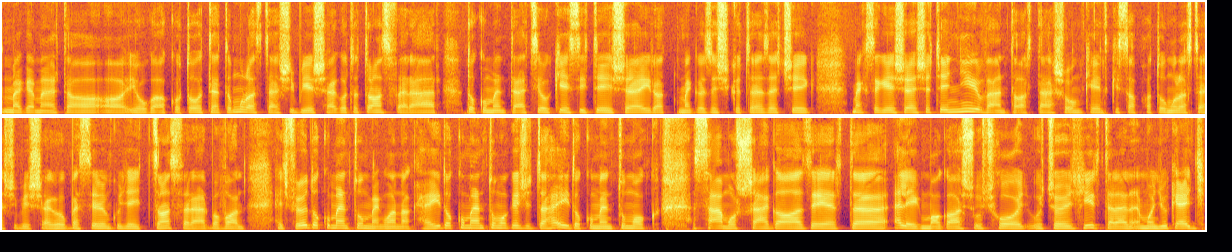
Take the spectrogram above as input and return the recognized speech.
megemelte a, a jogalkotó, tehát a mulasztási bírságot, a transferár dokumentáció készítése, irat megőrzés fizetési kötelezettség megszegése esetén nyilvántartásonként kiszabható mulasztási bírságok beszélünk. Ugye itt transferárban van egy fő dokumentum, meg vannak helyi dokumentumok, és itt a helyi dokumentumok számossága azért elég magas, úgyhogy, úgyhogy hirtelen mondjuk egy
